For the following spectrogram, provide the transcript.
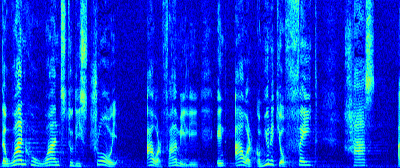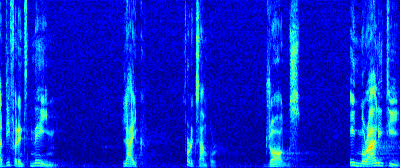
the one who wants to destroy our family and our community of faith, has a different name. Like, for example, drugs, immorality,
